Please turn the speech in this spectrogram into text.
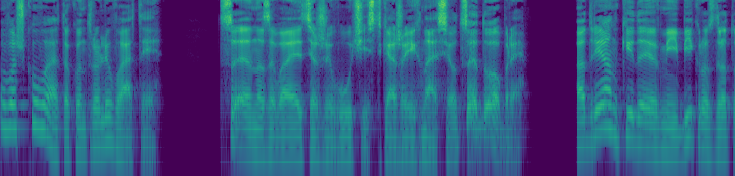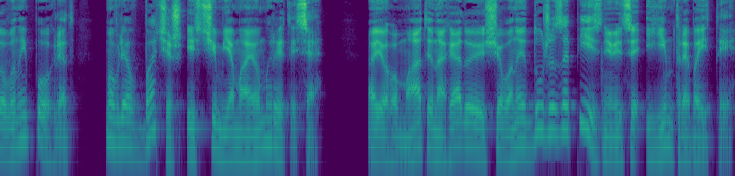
важкувато контролювати. Це називається живучість, каже Ігнасіо. Це добре. Адріан кидає в мій бік роздратований погляд, мовляв, бачиш, із чим я маю миритися. А його мати нагадує, що вони дуже запізнюються і їм треба йти.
